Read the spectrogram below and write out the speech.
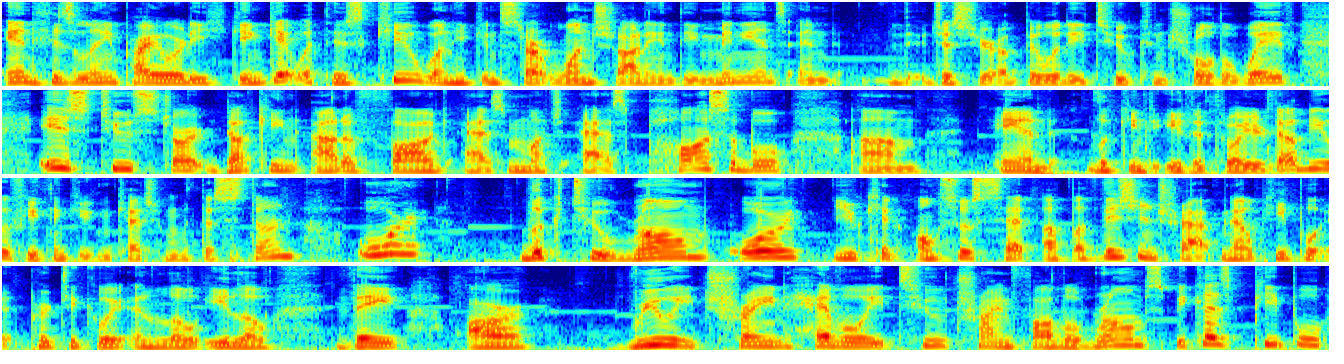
and his lane priority he can get with his Q when he can start one-shotting the minions and just your ability to control the wave is to start ducking out of fog as much as possible. Um, and looking to either throw your W if you think you can catch him with the stun, or look to roam, or you can also set up a vision trap. Now, people, particularly in low elo, they are really trained heavily to try and follow roams because people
